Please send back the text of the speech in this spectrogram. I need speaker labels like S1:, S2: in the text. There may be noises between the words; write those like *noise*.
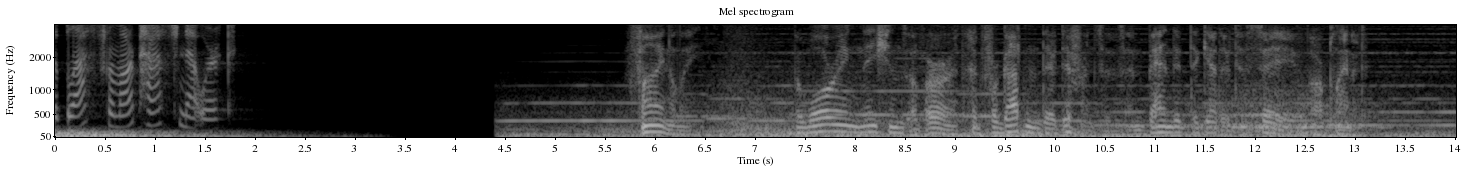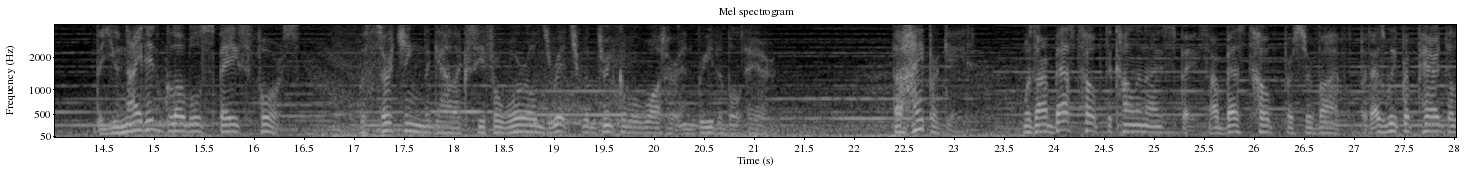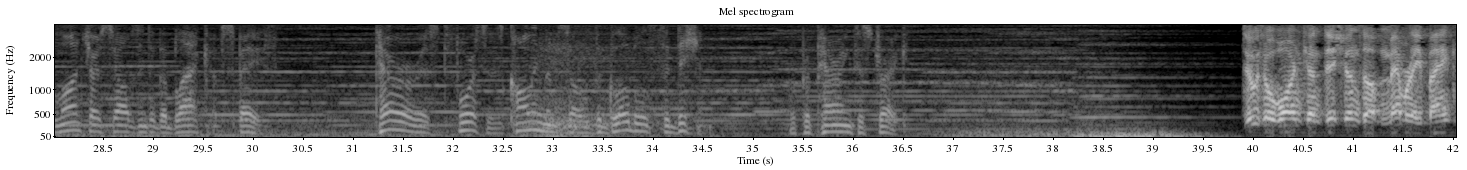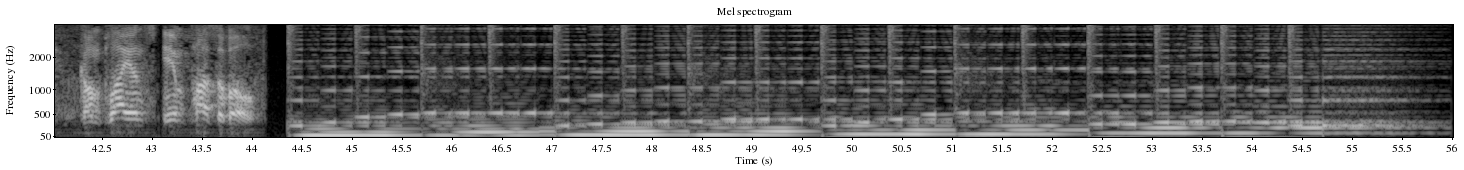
S1: The Blast from Our Past Network.
S2: Finally, the warring nations of Earth had forgotten their differences and banded together to save our planet. The United Global Space Force was searching the galaxy for worlds rich with drinkable water and breathable air. The Hypergate was our best hope to colonize space, our best hope for survival. But as we prepared to launch ourselves into the black of space, terrorist forces calling themselves the Global Sedition were preparing to strike.
S3: Due to worn conditions of memory bank, compliance impossible.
